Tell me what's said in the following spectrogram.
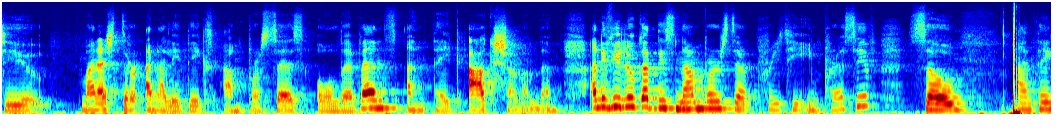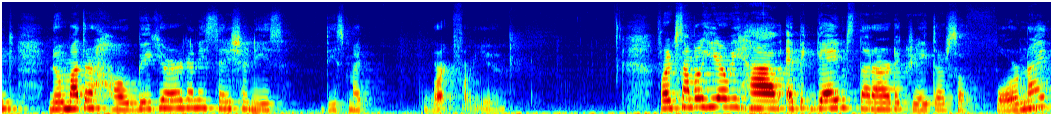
to manage their analytics and process all the events and take action on them. And if you look at these numbers, they're pretty impressive. So I think no matter how big your organization is, this might work for you. For example, here we have Epic Games that are the creators of Fortnite.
